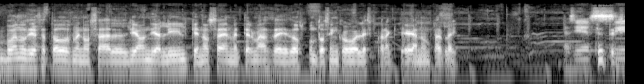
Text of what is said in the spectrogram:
Buenos días a todos, menos al León y al Lille que no saben meter más de 2.5 goles para que gane un parlay. Así es, sí,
